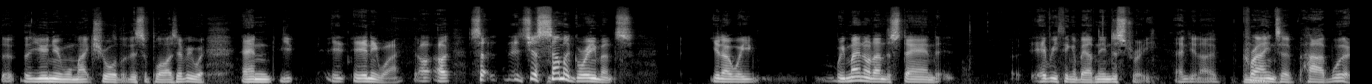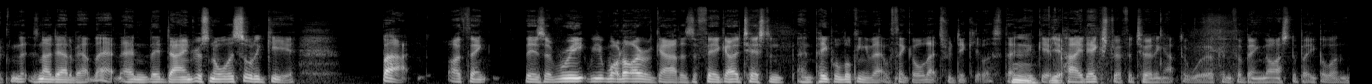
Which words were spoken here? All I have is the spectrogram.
the, the union will make sure that this applies everywhere. And you, i anyway, I, I, so it's just some agreements. You know, we we may not understand everything about an industry, and you know, cranes are hard work. There's no doubt about that, and they're dangerous and all this sort of gear. But I think there's a re- what I regard as a fair go test, and, and people looking at that will think, "Oh, that's ridiculous." That you get yep. paid extra for turning up to work and for being nice to people and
